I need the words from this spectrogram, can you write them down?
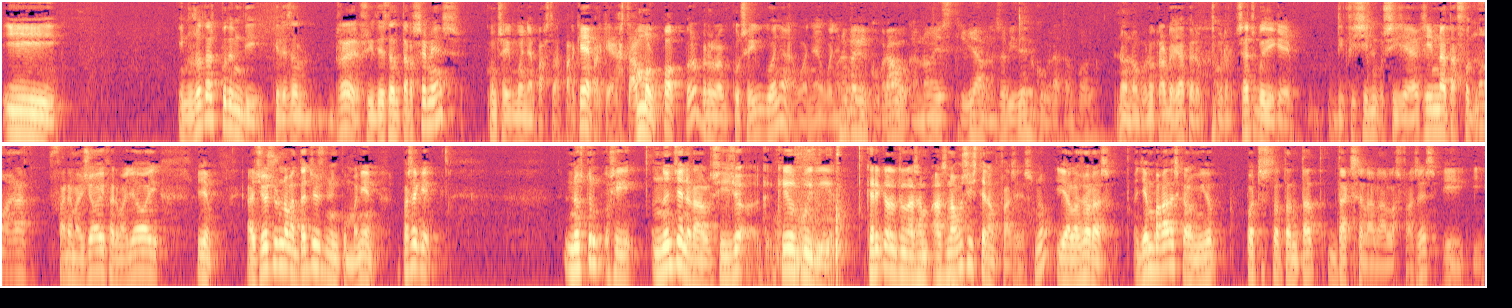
I, I nosaltres podem dir que des del, res, o sigui, des del tercer mes aconseguim guanyar pasta. Per què? Perquè gastàvem molt poc, però, però l'hem aconseguit guanyar, guanyar, guanyar. No perquè cobràveu, que no és trivial, no és evident cobrar tampoc. No, no, bueno, claro, ja, però saps? Vull dir que difícil, o sigui, haguéssim anat a fons, no, ara farem això i farem allò i... i això és un avantatge i és un inconvenient. El que passa que no, estru... o sigui, no en general, o sigui, jo, què- us vull dir? Crec que les, els negocis tenen fases, no? I aleshores, hi ha vegades que potser pots estar tentat d'accelerar les fases i, i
